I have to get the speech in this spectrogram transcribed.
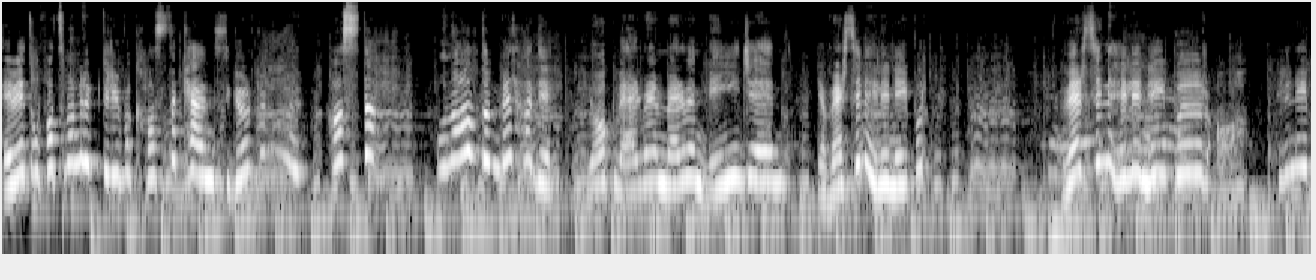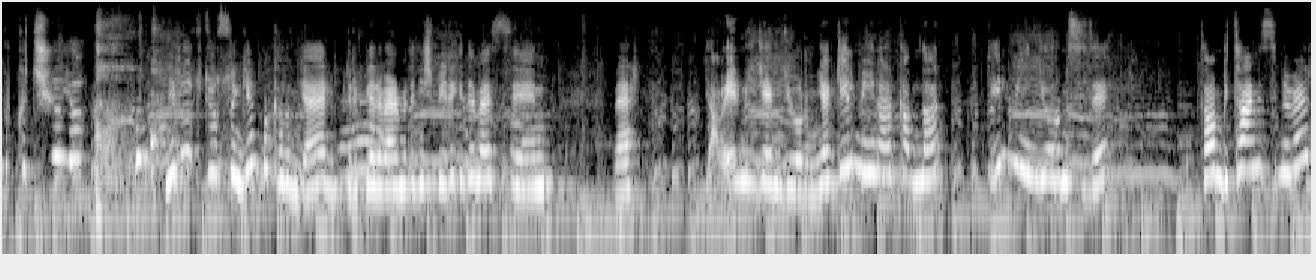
Evet o Fatma'nın hüptürüğü bak hasta kendisi gördün mü? Hasta. Onu aldım ver hadi. Yok vermem vermem ben yiyeceğim. Ya versene hele neighbor. Versene hele neighbor. Aa, hele neighbor kaçıyor ya. Nereye gidiyorsun? Gel bakalım gel. Hüptürükleri vermeden hiçbir yere gidemezsin. Ver. Ya vermeyeceğim diyorum. Ya gelmeyin arkamdan. Gelmeyin diyorum size. Tamam bir tanesini ver.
